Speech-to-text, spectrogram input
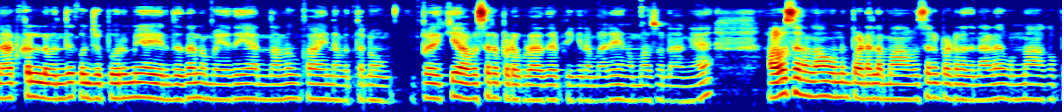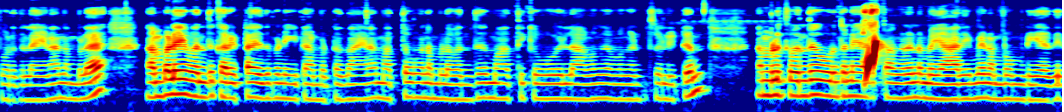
நாட்களில் வந்து கொஞ்சம் பொறுமையாக இருந்து தான் நம்ம எதையாக இருந்தாலும் காய் நகர்த்தணும் இப்போதைக்கு அவசரப்படக்கூடாது அப்படிங்கிற மாதிரி எங்கள் அம்மா சொன்னாங்க. அவசரம்லாம் ஒன்றும் படலைம்மா. அவசரப்படுறதுனால ஒன்றும் ஆக போகிறதில்ல ஏன்னா நம்மளை நம்மளே வந்து கரெக்டாக இது பண்ணிக்கிட்டால் மட்டும்தான். ஏன்னா மற்றவங்க நம்மளை வந்து மாற்றிக்கவோ இல்லை அவங்க அவங்கன்னு சொல்லிட்டு நம்மளுக்கு வந்து உறுதுணையாக இருப்பாங்கன்னு நம்ம யாரையுமே நம்ப முடியாது.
